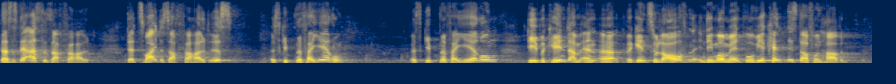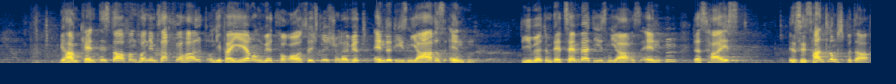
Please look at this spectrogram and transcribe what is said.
Das ist der erste Sachverhalt. Der zweite Sachverhalt ist, es gibt eine Verjährung. Es gibt eine Verjährung, die beginnt, äh, beginnt zu laufen in dem Moment, wo wir Kenntnis davon haben. Wir haben Kenntnis davon von dem Sachverhalt, und die Verjährung wird voraussichtlich oder wird Ende dieses Jahres enden. Die wird im Dezember dieses Jahres enden. Das heißt, es ist Handlungsbedarf.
